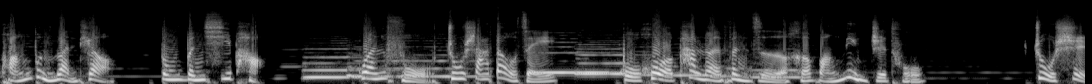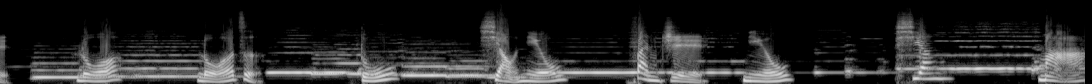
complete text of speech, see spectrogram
狂蹦乱跳，东奔西跑。官府诛杀盗贼，捕获叛乱分子和亡命之徒。注释：骡，骡子；犊。小牛，泛指牛；乡，马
